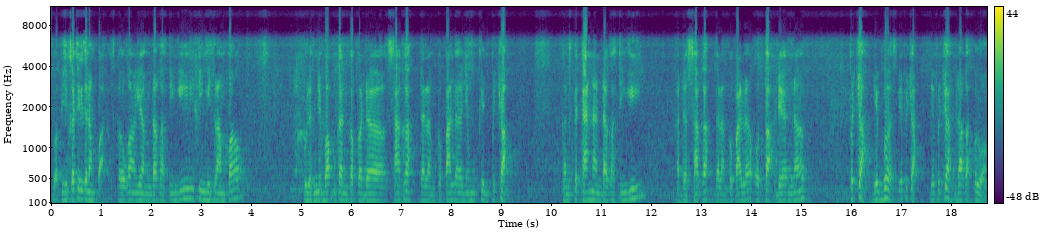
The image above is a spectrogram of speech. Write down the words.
Sebab fizikal tadi kita nampak kalau orang yang darah tinggi tinggi terlampau boleh menyebabkan kepada saraf dalam kepalanya mungkin pecah. Kerana tekanan darah tinggi ada saraf dalam kepala otak dia nerve pecah dia burst dia pecah. Dia pecah darah keluar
